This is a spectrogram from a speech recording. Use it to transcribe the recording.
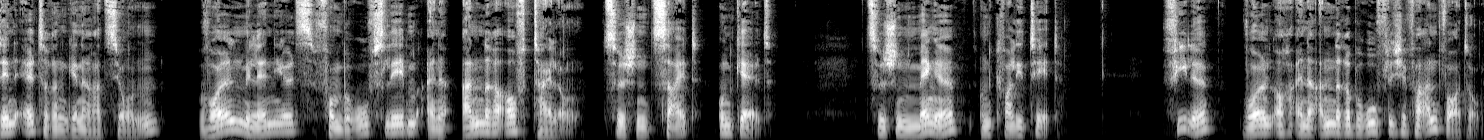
den älteren Generationen wollen Millennials vom Berufsleben eine andere Aufteilung zwischen Zeit und Geld, zwischen Menge und Qualität. Viele wollen auch eine andere berufliche Verantwortung.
